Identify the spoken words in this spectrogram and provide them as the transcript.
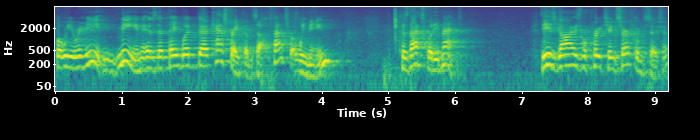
what we mean is that they would uh, castrate themselves. That's what we mean, because that's what he meant. These guys were preaching circumcision.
